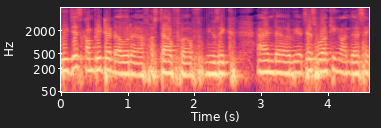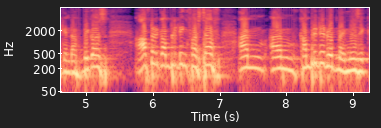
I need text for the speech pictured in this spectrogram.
we just completed our uh, first half of music, and uh, we are just working on the second half because after completing first half I'm I'm completed with my music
